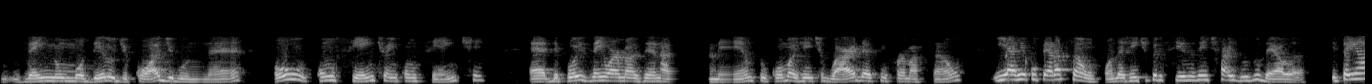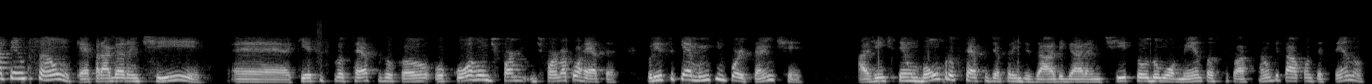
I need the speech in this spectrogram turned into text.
vem num modelo de código, né? Ou consciente ou inconsciente. É, depois vem o armazenamento, como a gente guarda essa informação, e a recuperação. Quando a gente precisa, a gente faz uso dela. E tem a atenção, que é para garantir é, que esses processos ocorram de forma, de forma correta. Por isso que é muito importante a gente ter um bom processo de aprendizado e garantir todo momento a situação que está acontecendo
